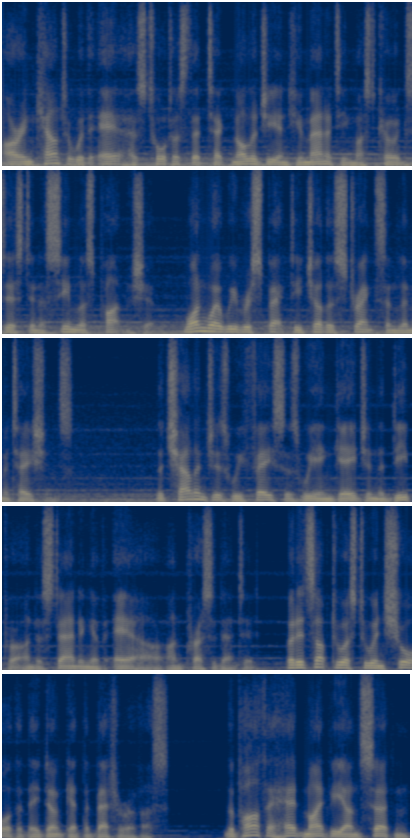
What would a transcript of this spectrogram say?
Our encounter with AI has taught us that technology and humanity must coexist in a seamless partnership, one where we respect each other's strengths and limitations. The challenges we face as we engage in the deeper understanding of AI are unprecedented, but it's up to us to ensure that they don't get the better of us. The path ahead might be uncertain,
